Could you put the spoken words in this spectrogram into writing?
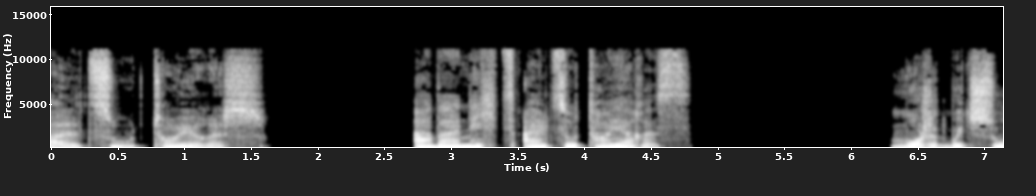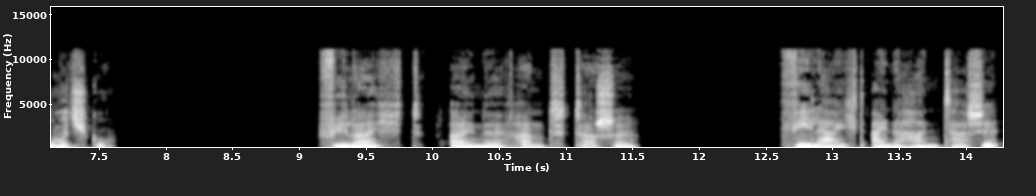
allzu teures. aber nichts allzu teures. Может быть, сумочку? Vielleicht eine Handtasche? Vielleicht eine Handtasche?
